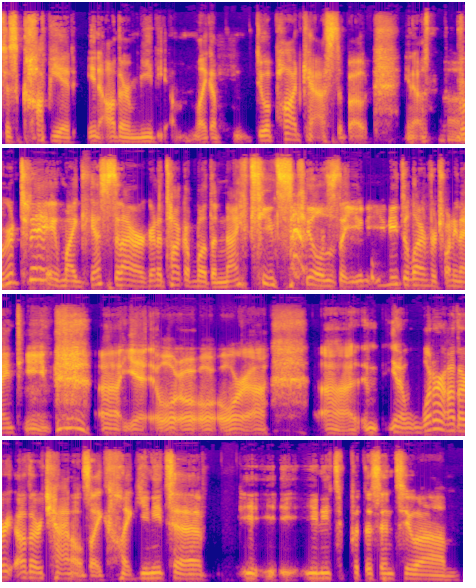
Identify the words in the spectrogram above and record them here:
just copy it in other medium like a, do a podcast about you know uh, we're today my guests and i are going to talk about the 19 skills that you, you need to learn for 2019 uh, yeah or or, or uh, uh, you know what are other other channels? Like like you need to you, you need to put this into um,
